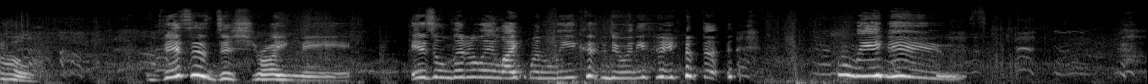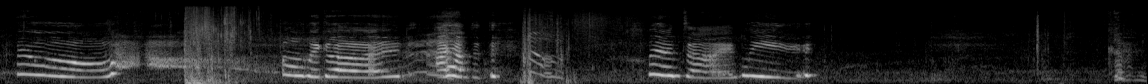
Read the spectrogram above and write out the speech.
Oh. This is destroying me. It's literally like when Lee couldn't do anything with the. Please. Oh. Oh my god. I have to. Th- Clementine, please. Cover me.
